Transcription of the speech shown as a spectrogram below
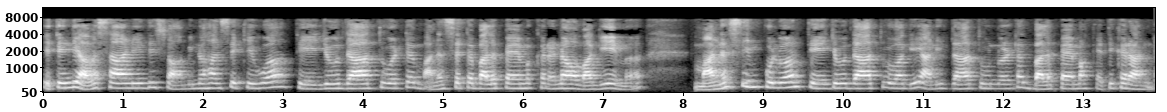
එතෙන්දී අවසානයේදී ස්වාමින් වහන්සේ කිව්වා තේජෝ ධාතුවට මනසට බලපෑම කරනවා වගේම මනසින් පුළුවන් තේජෝ ධාතුව වගේ අනිත් ධාතුන් වලටත් බලපෑමක් ඇතිකරන්න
